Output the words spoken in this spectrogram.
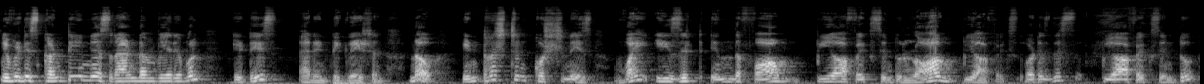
If it is continuous random variable, it is an integration. Now, interesting question is, why is it in the form p of x into log p of x? What is this? p of x into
